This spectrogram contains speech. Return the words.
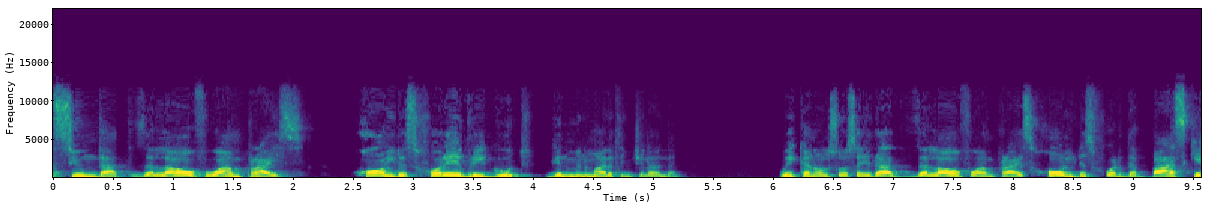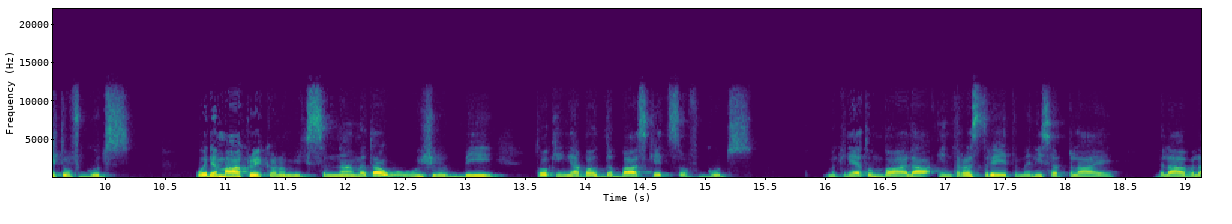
assume that the law of one price holds for every good ግን ምን ማለት እንችላለን we can also say that the law of one price holds for the basket of goods ወደ ማክሮኢኮኖሚክስ ስናመጣው we should be talking about the baskets of goods ምክንያቱም በኋላ ኢንትረስት ሬት መኒ ሰፕላይ ብላ ብላ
